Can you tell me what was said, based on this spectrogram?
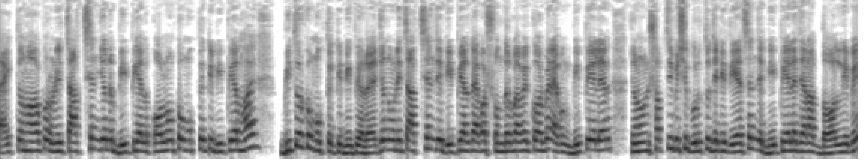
দায়িত্ব নেওয়ার পর উনি চাচ্ছেন যেন বিপিএল কলঙ্ক মুক্ত একটি বিপিএল হয়, বিতর্ক মুক্ত একটি বিপিএল হয়। এর জন্য উনি চাচ্ছেন যে বিপিএলটা আবার সুন্দরভাবে করবেন এবং বিপিএল এর জন্য উনি সবচেয়ে বেশি গুরুত্ব যেটি দিয়েছেন যে বিপিএল এ যারা দল নিবে,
